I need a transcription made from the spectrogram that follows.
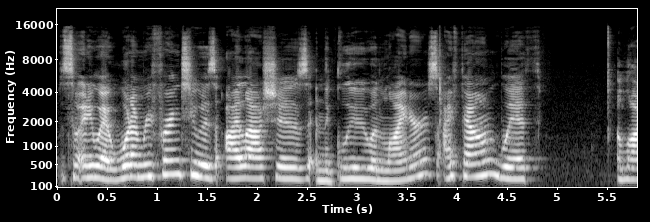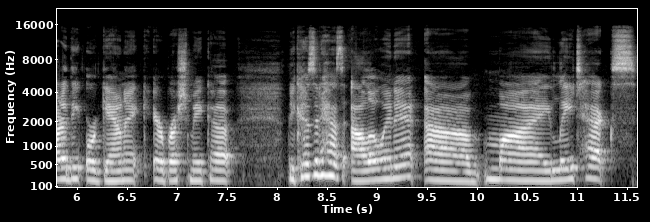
so anyway, what I'm referring to is eyelashes and the glue and liners. I found with a lot of the organic airbrush makeup, because it has aloe in it, uh, my latex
